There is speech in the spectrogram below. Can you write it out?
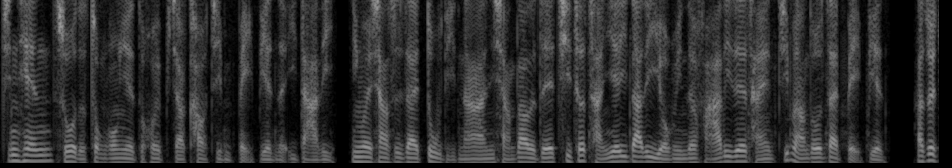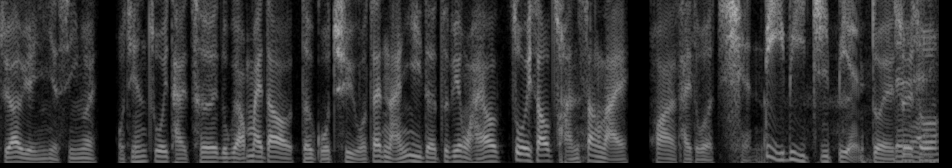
今天所有的重工业都会比较靠近北边的意大利，因为像是在杜林啊，你想到的这些汽车产业，意大利有名的法拉利这些产业，基本上都是在北边。它最主要原因也是因为我今天坐一台车，如果要卖到德国去，我在南意的这边，我还要坐一艘船上来，花了太多的钱了。地利之便，对，所以说。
